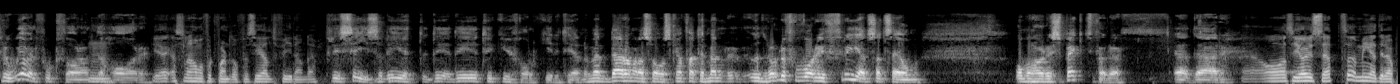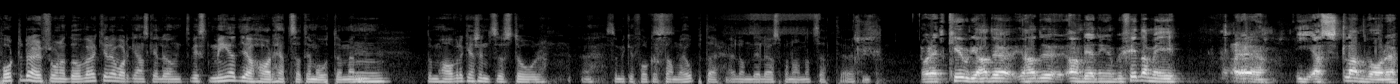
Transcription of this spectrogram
tror jag väl fortfarande har I Estland har man fortfarande ett officiellt firande. Precis, och det, är ett, det, det tycker ju folk är irriterande. Men där har man alltså avskaffat det. Men undrar om det får vara i fred så att säga om, om man har respekt för det. Eh, Där. Ja, alltså jag har ju sett här medierapporter därifrån och då verkar det ha varit ganska lugnt. Visst, media har hetsat emot det, men de har väl kanske inte så stor, eh, så mycket folk att samla ihop där. Eller om det är löst på något annat sätt, jag vet inte. Det var rätt kul. Jag hade, jag hade anledning att befinna mig i, eh, i Estland var det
